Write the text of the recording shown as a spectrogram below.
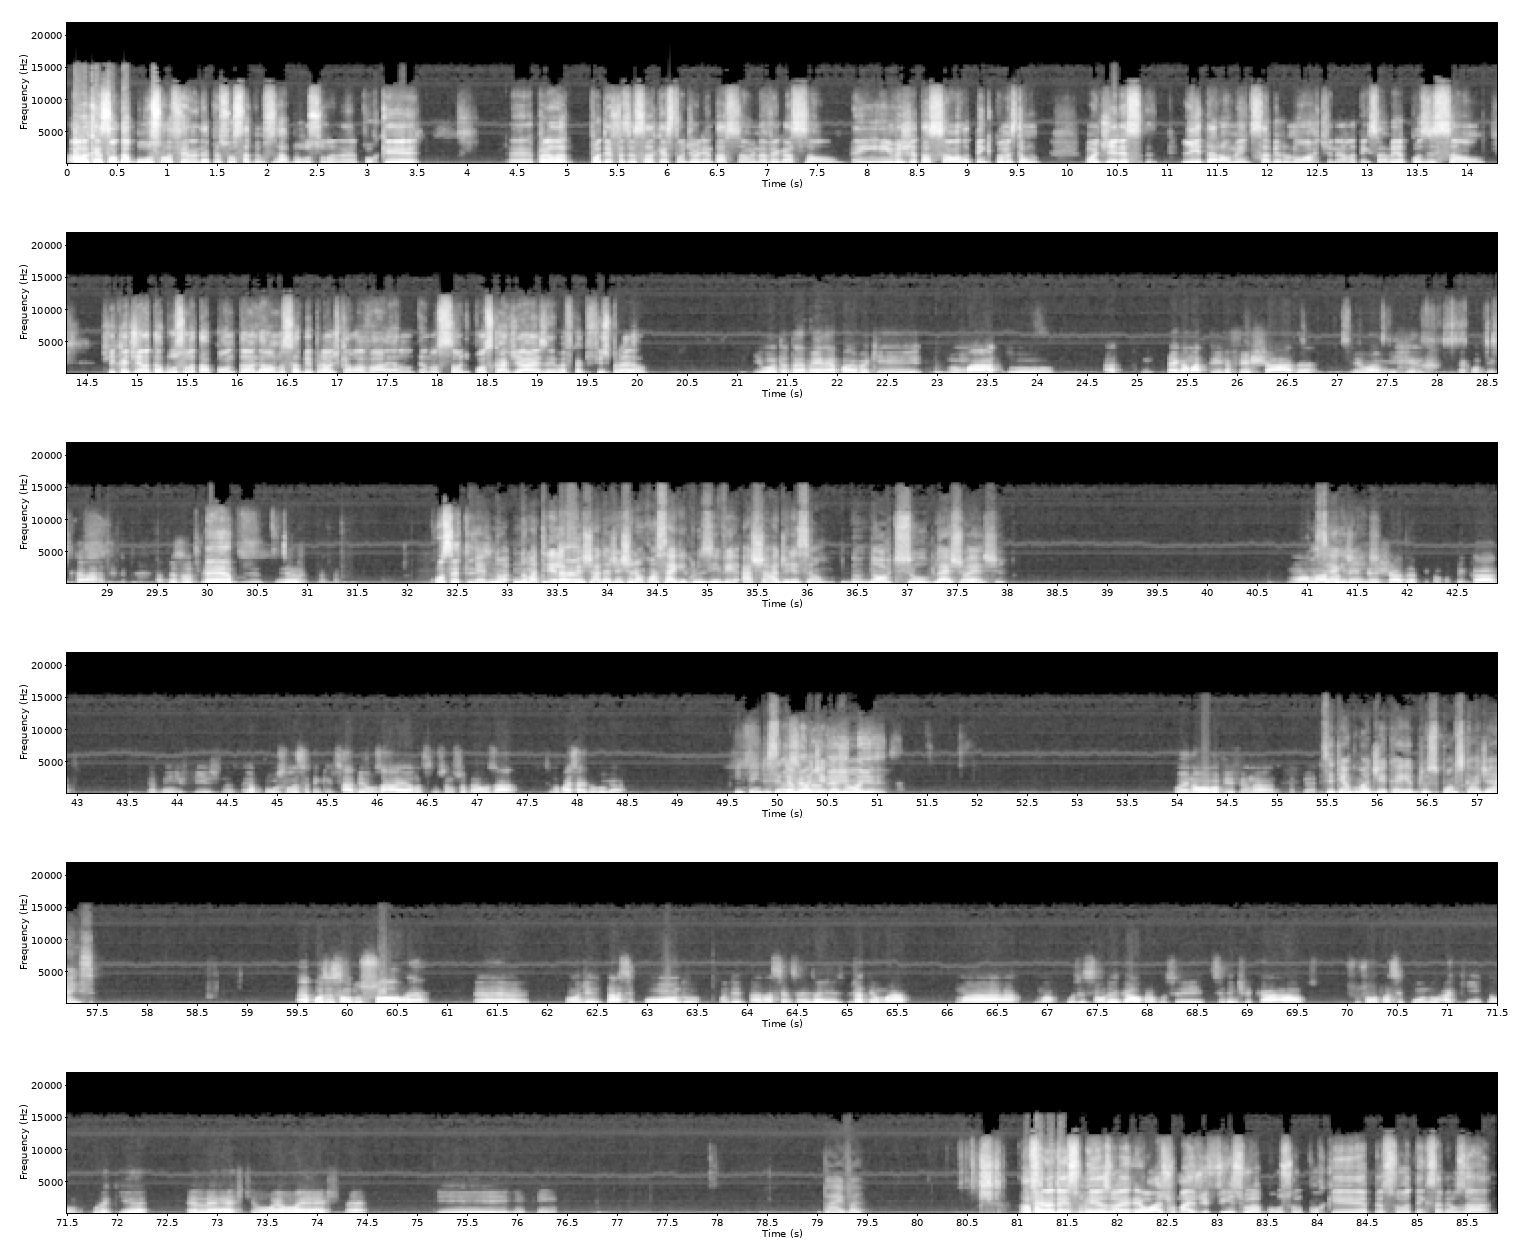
a questão da bússola, Fernanda, é a pessoa saber usar a bússola, né, porque é, para ela poder fazer essa questão de orientação e navegação em, em vegetação, ela tem que pelo menos ter um, uma direção, literalmente saber o norte, né? Ela tem que saber a posição. O que, que adianta a bússola estar tá apontando, ela não saber para onde que ela vai, ela não ter noção de pontos cardeais, aí vai ficar difícil para ela. E outra também, né, Paiva, que no mato, a, pegar uma trilha fechada, meu amigo, é complicado. A pessoa fica é. desespero. Com certeza. É, numa trilha é. fechada, a gente não consegue, inclusive, achar a direção do norte, sul, leste, oeste. Numa consegue, mata bem gente? fechada fica complicado. É bem difícil. Né? A bússola você tem que saber usar ela. Se você não souber usar, você não vai sair do lugar. Entendi. Você é, tem alguma Fernanda, dica, Júnior? E... Oi, não ouvi, Fernando. Você tem alguma dica aí para os pontos cardeais? A posição do sol, né? É, onde ele está se pondo, onde ele está nascendo, você já, já tem uma, uma, uma posição legal para você se identificar. Ah, se o Sol está se pondo aqui, então por aqui é, é leste ou é oeste, né? E, enfim. Paiva? Ah, Fernanda, é isso mesmo. Eu acho mais difícil a bússola porque a pessoa tem que saber usar.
